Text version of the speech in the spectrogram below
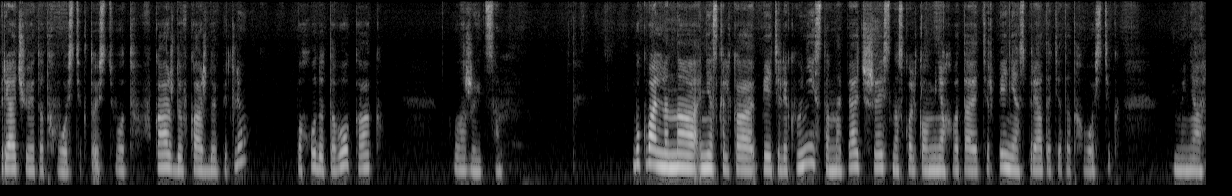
прячу этот хвостик. То есть вот в каждую, в каждую петлю по ходу того, как ложится. Буквально на несколько петелек вниз, там на 5-6, насколько у меня хватает терпения спрятать этот хвостик. У меня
